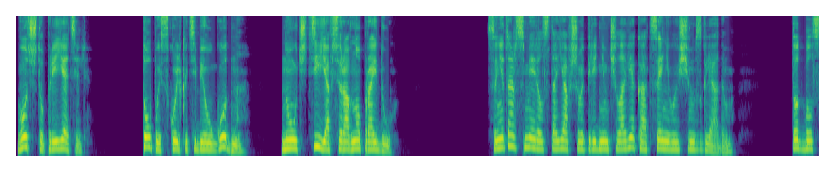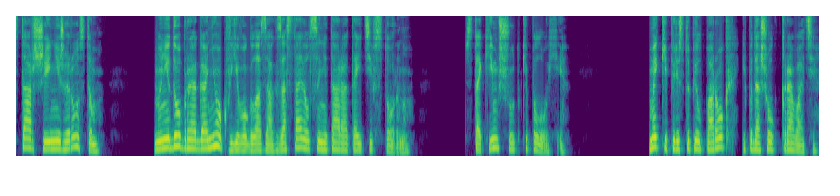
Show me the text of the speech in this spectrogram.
«Вот что, приятель, топай сколько тебе угодно, но учти, я все равно пройду». Санитар смерил стоявшего перед ним человека оценивающим взглядом. Тот был старше и ниже ростом, но недобрый огонек в его глазах заставил санитара отойти в сторону. С таким шутки плохи. Мэкки переступил порог и подошел к кровати.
